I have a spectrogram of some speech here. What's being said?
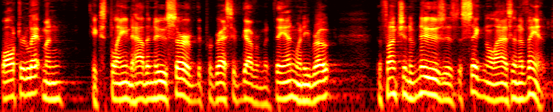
Walter Lippmann explained how the news served the progressive government then when he wrote, The function of news is to signalize an event.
